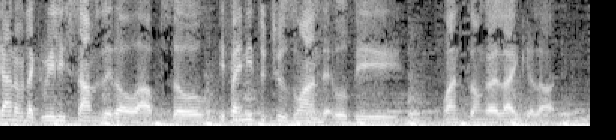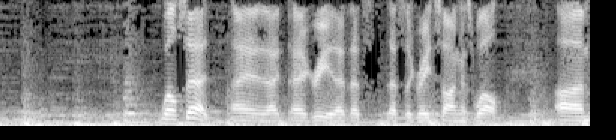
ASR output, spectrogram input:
kind of like really sums it all up. So if I need to choose one, that will be one song I like a lot. Well said. I, I, I agree. That, that's that's a great song as well. Um,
